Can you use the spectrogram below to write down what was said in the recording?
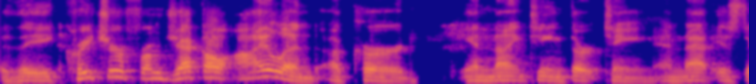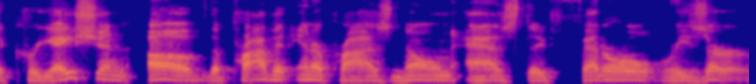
the creature from Jekyll Island occurred in 1913, and that is the creation of the private enterprise known as the Federal Reserve.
